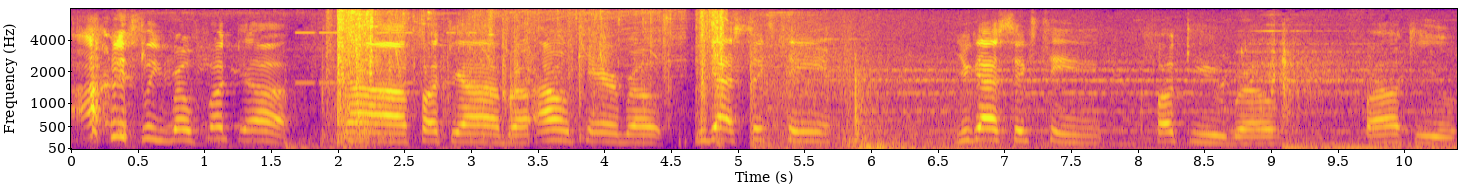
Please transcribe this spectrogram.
Honestly, bro. Fuck y'all. Nah, fuck y'all, bro. I don't care, bro. You got 16. You got 16. Fuck you, bro. Fuck you.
